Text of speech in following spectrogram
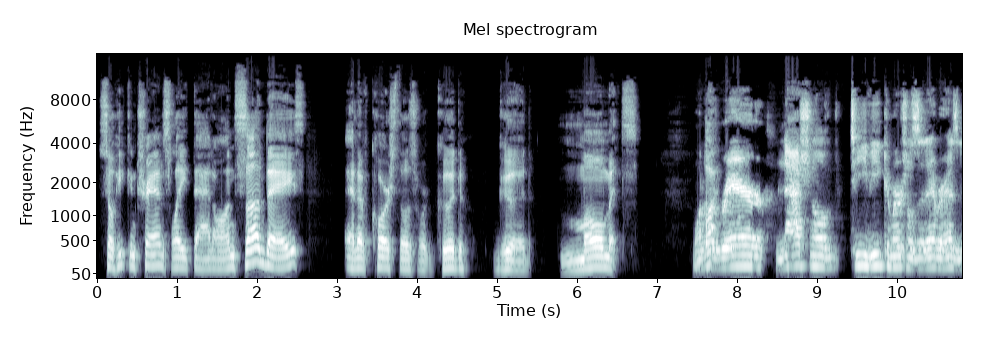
so he can translate that on Sundays. And of course, those were good, good moments. One of the rare national TV commercials that ever has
